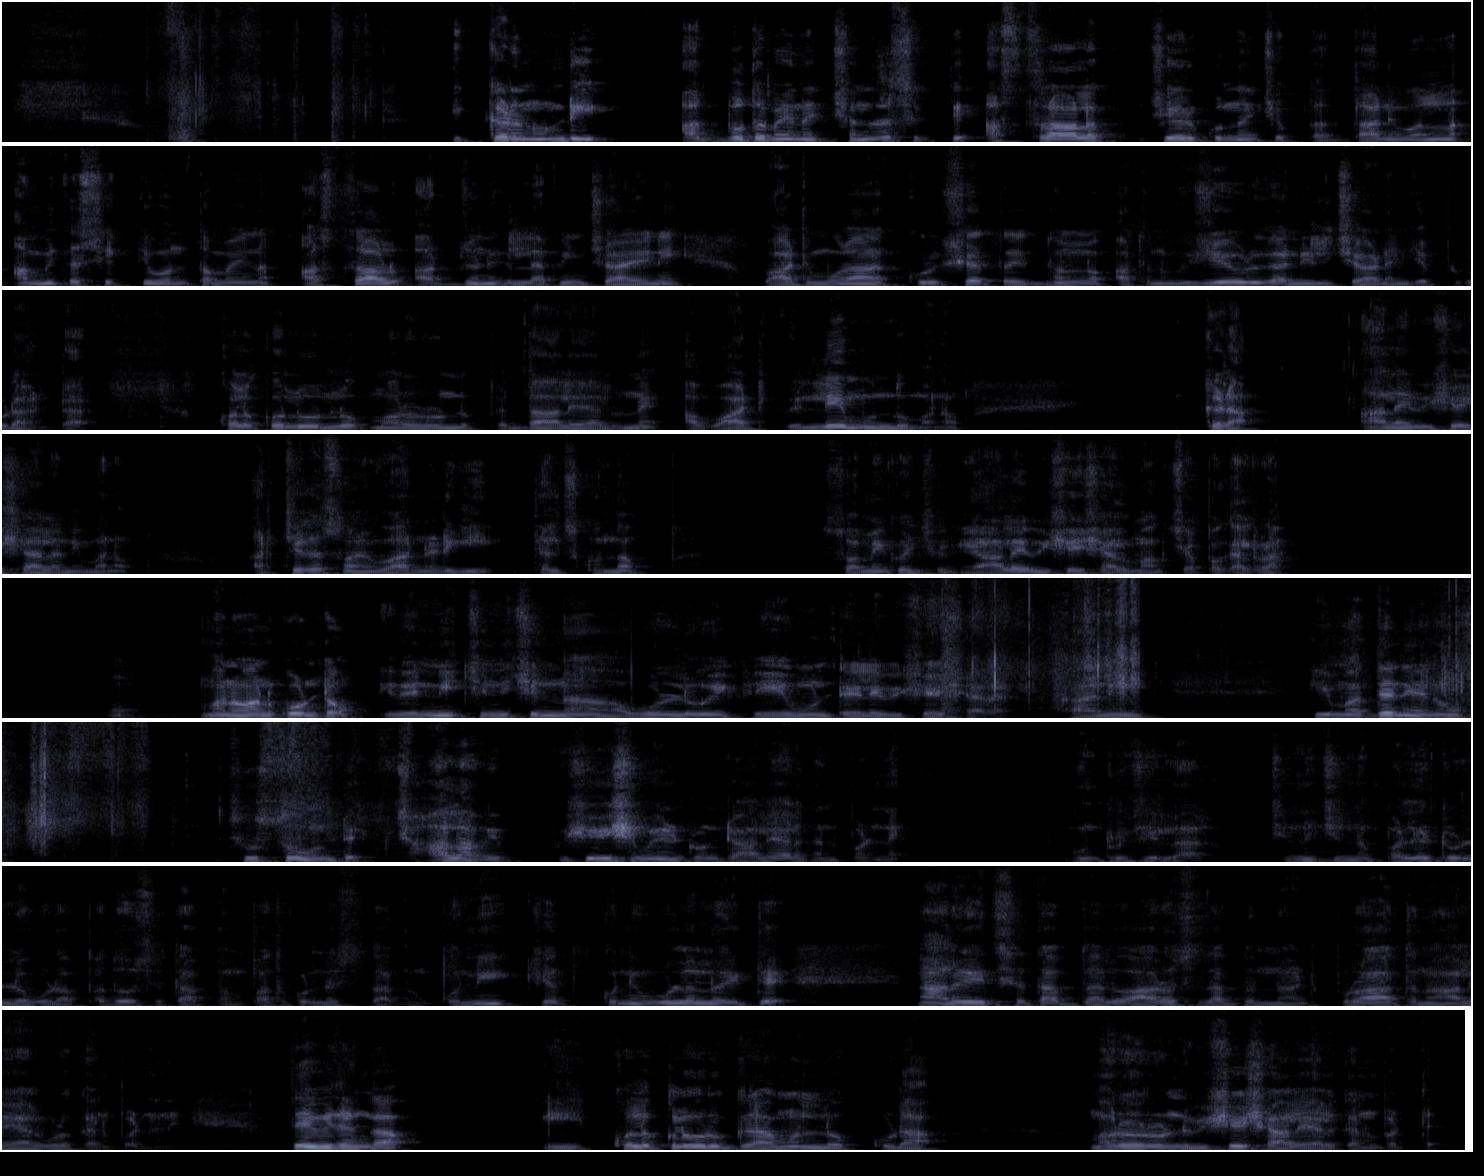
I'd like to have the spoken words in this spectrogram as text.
ఇక్కడ నుండి అద్భుతమైన చంద్రశక్తి అస్త్రాలకు చేరుకుందని చెప్తారు. దానివలన అమిత శక్తివంతమైన అస్త్రాలు అర్జునికి లభించాయని వాటి మూలాన కురుక్షేత్ర యుద్ధంలో అతను విజయుడిగా నిలిచాడని చెప్పి కూడా అంటారు. కొలకొల్లూరులో మరో రెండు పెద్ద ఆలయాలు ఉన్నాయి ఆ వాటికి వెళ్ళే ముందు మనం ఇక్కడ ఆలయ విశేషాలని మనం అర్చక స్వామి వారిని అడిగి తెలుసుకుందాం. స్వామి కొంచెం ఈ ఆలయ విశేషాలు మాకు చెప్పగలరా? మనం అనుకుంటాం ఇవన్నీ చిన్న చిన్న ఊళ్ళు ఇక్కడ ఏముంటాయిలే విశేషాలు. కానీ ఈ మధ్య నేను చూస్తూ ఉంటే చాలా వి విశేషమైనటువంటి ఆలయాలు కనపడినాయి. గుంటూరు జిల్లాలో. చిన్న చిన్న పల్లెటూళ్ళలో కూడా పదో శతాబ్దం పదకొండో శతాబ్దం కొన్ని కొన్ని ఊళ్ళల్లో అయితే నాలుగైదు శతాబ్దాలు ఆరో శతాబ్దం నాటి పురాతన ఆలయాలు కూడా కనపడినాయి. అదేవిధంగా ఈ కొలకలూరు గ్రామంలో కూడా మరో రెండు విశేష ఆలయాలు కనపడతాయి.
